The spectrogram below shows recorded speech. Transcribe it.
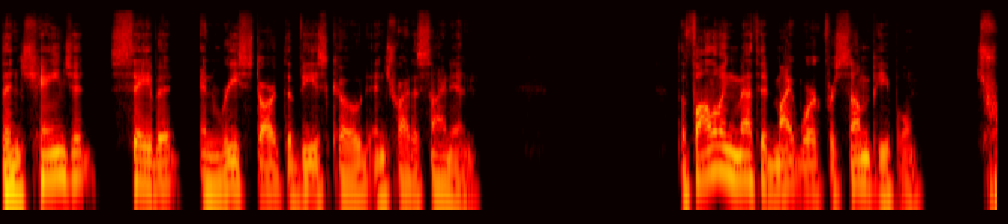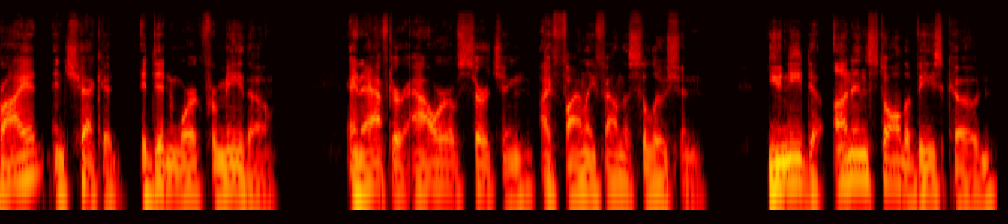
Then change it, save it, and restart the VS Code and try to sign in. The following method might work for some people. Try it and check it. It didn't work for me though. And after hour of searching, I finally found the solution. You need to uninstall the VS Code,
